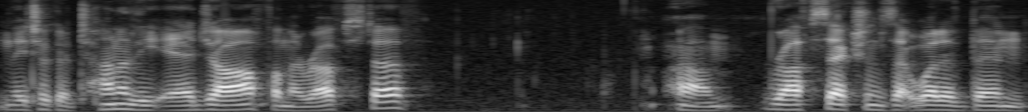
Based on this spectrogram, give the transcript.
they took a ton of the edge off on the rough stuff. Um, rough sections that would have been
